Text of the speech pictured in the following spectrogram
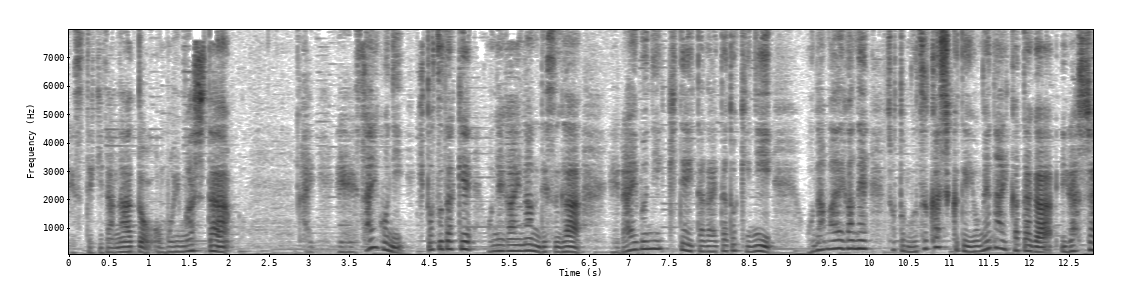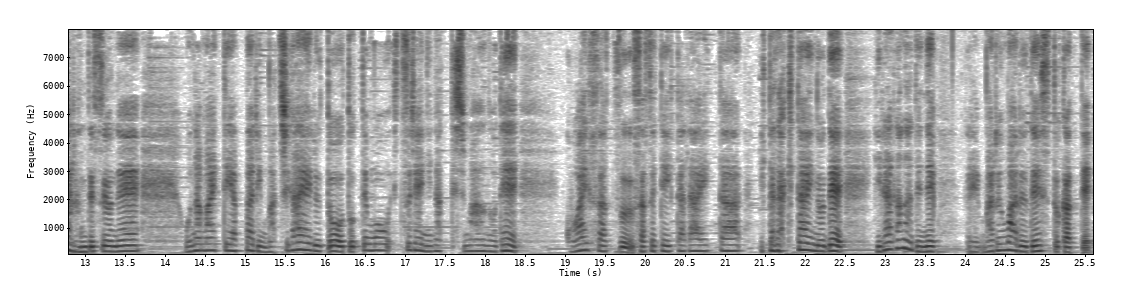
えー、素敵だなと思いました。はいえー、最後に一つだけお願いなんですが、えライブに来ていただいた時にお名前がねちょっと難しくて読めない方がいらっしゃるんですよね。お名前ってやっぱり間違えるととっても失礼になってしまうのでご挨拶させていただいたいただきたいのでひらがなでね「まるです」とかって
